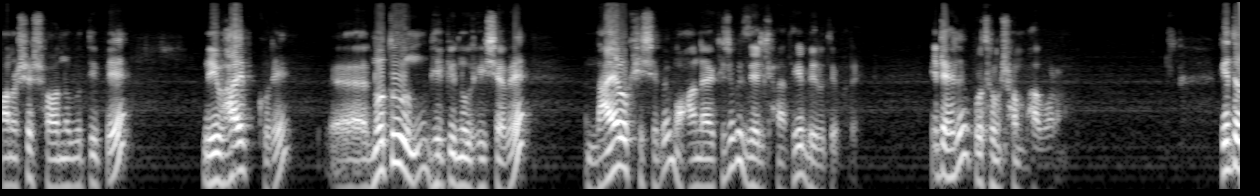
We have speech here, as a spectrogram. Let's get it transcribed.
মানুষের সহানুভূতি পেয়ে রিভাইভ করে নতুন ভিপি নূর হিসেবে, নায়ক হিসেবে, মহানায়ক হিসেবে জেলখানা থেকে বেরোতে পারে। এটা হলো প্রথম সম্ভাবনা। কিন্তু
